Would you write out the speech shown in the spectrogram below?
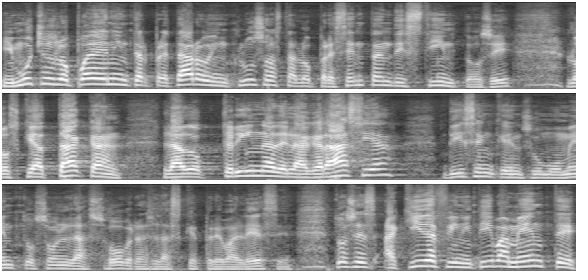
Y muchos lo pueden interpretar o incluso hasta lo presentan distinto. ¿sí? Los que atacan la doctrina de la gracia dicen que en su momento son las obras las que prevalecen. Entonces aquí definitivamente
